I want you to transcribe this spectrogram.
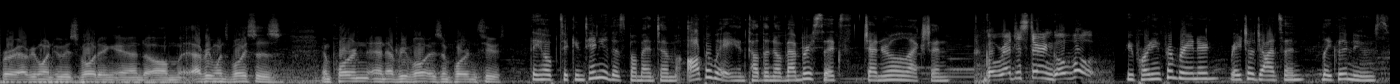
for everyone who is voting and um, everyone's voice is important and every vote is important too. They hope to continue this momentum all the way until the November 6th general election. Go register and go vote. Reporting from Brainerd, Rachel Johnson, Lakeland News.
